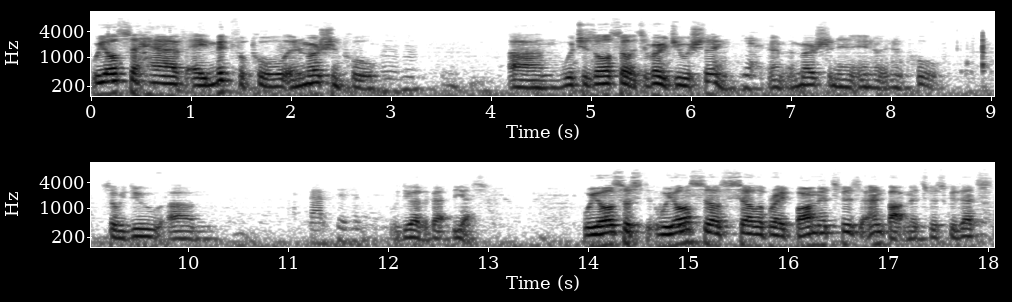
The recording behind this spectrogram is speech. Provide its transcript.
We also have a mikvah pool, an immersion pool, mm-hmm. um, which is also it's a very Jewish thing. Yes. Um, immersion in, in, in, a pool. So we do. Um, Baptism. We do have the bat. Yes. We also st- we also celebrate bar mitzvahs and bat mitzvahs because that's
